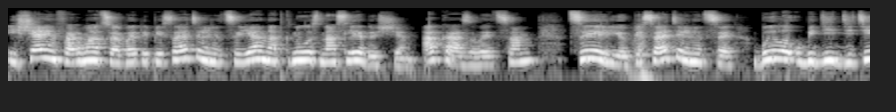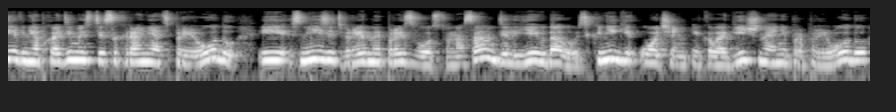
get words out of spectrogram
Ища информацию об этой писательнице, я наткнулась на следующее. Оказывается, целью писательницы было убедить детей в необходимости сохранять природу и снизить вредное производство. На самом деле ей удалось. Книги очень экологичные, они про природу,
